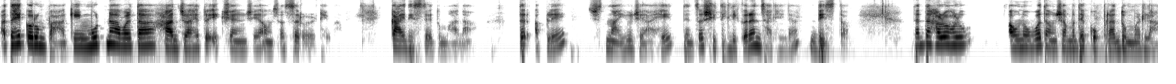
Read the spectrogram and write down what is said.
आता हे करून पहा की मूठ न आवळता हात जो आहे तो एकशे ऐंशी अंशात सरळ ठेवा. काय दिसतंय तुम्हाला? तर आपले स्नायू जे आहेत त्यांचं शिथिलीकरण झालेलं दिसतं. त्यानंतर हळूहळू अवनव्वद अंशामध्ये कोपरा दुमडला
